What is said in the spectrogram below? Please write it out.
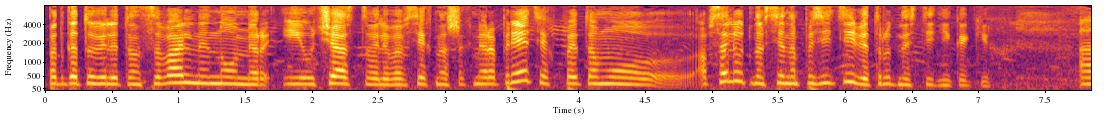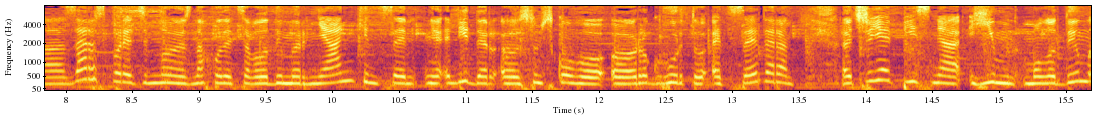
подготовили танцевальный номер, и участвовали во всех наших мероприятиях, поэтому абсолютно все на позитиве, трудностей никаких. Е, Зараз поряд зі мною знаходиться Володимир Нянькін, це е, лідер е, сумського е, рок-гурту «Етцетера», е, чия пісня Гімн молодим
